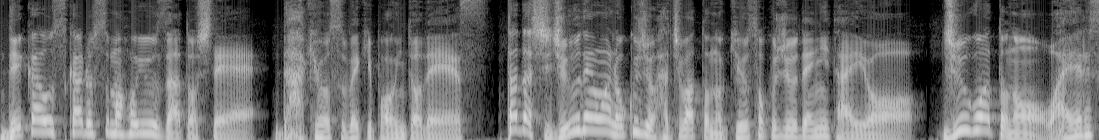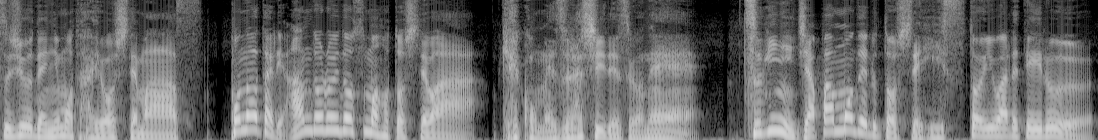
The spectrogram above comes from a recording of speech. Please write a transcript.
デカウスカルスマホユーザーとして妥協すべきポイントです。ただし充電は 68W の急速充電に対応。15W のワイヤレス充電にも対応してます。このあたり Android スマホとしては結構珍しいですよね。次にジャパンモデルとして必須と言われている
